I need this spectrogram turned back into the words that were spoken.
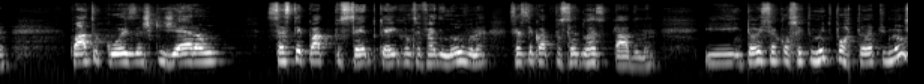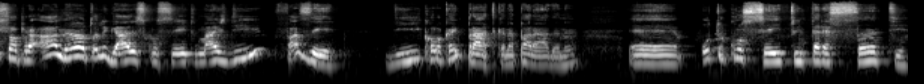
quatro coisas que geram 64%, porque aí quando você faz de novo, né? 64% do resultado, né? E, então esse é um conceito muito importante, não só para, ah, não, eu tô ligado esse conceito, mas de fazer de colocar em prática na parada, né? É, outro conceito interessante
